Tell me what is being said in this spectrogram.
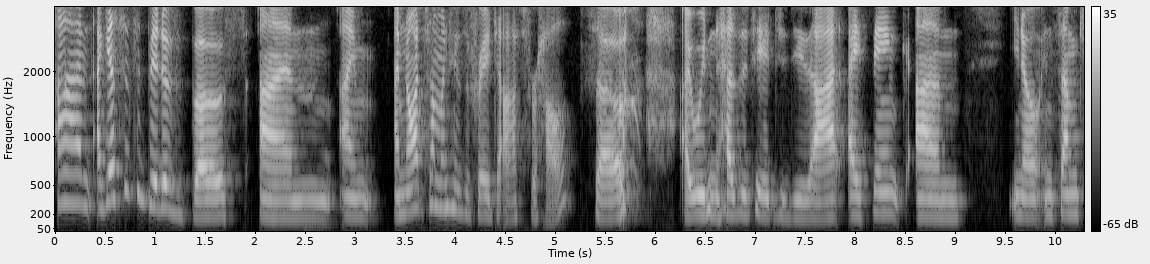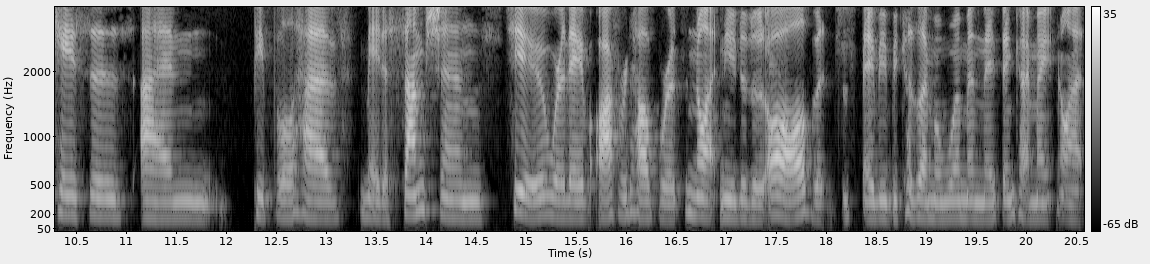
Um, I guess it's a bit of both. Um, I'm I'm not someone who's afraid to ask for help, so I wouldn't hesitate to do that. I think, um, you know, in some cases, um, people have made assumptions too, where they've offered help where it's not needed at all, but just maybe because I'm a woman, they think I might not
